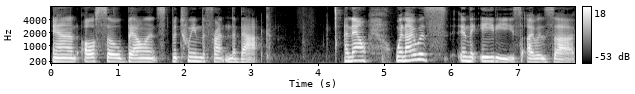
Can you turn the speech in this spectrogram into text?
and also balanced between the front and the back. And now, when I was in the 80s, I was uh,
